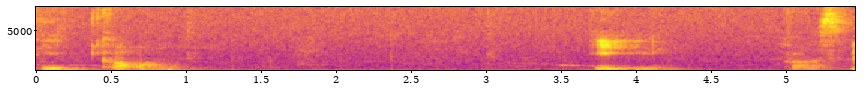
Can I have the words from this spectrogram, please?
ทิศของ e cos b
